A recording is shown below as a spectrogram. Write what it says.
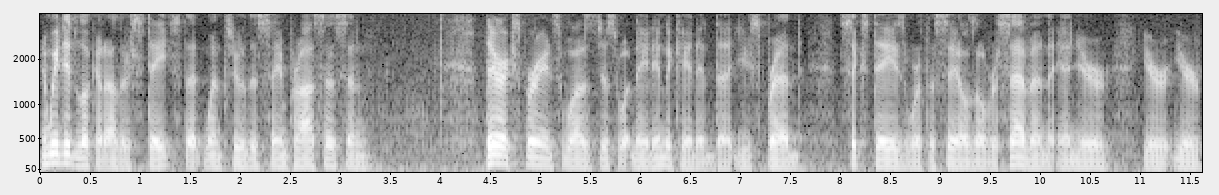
And we did look at other states that went through the same process, and their experience was just what Nate indicated that you spread six days worth of sales over seven, and your your your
